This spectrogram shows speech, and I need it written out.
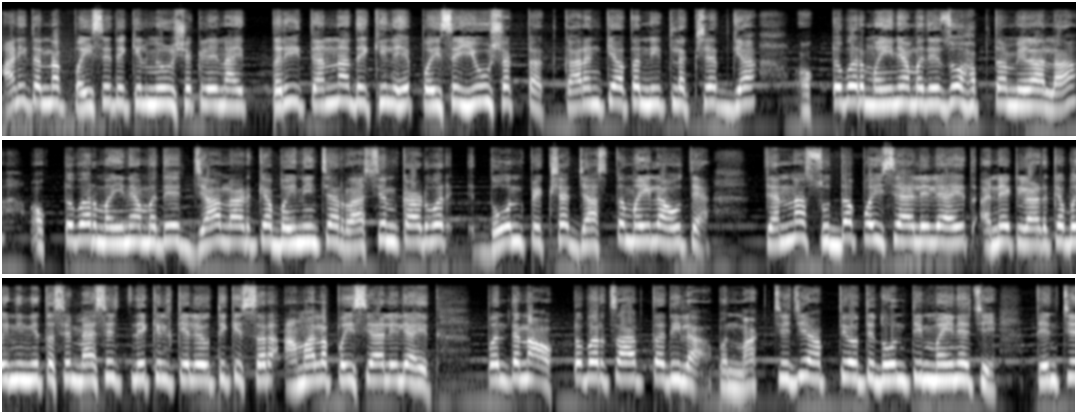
आणि त्यांना पैसे देखील मिळू शकले नाहीत तरी त्यांना देखील हे पैसे येऊ शकतात. कारण की आता नीट लक्षात घ्या ऑक्टोबर महिन्यामध्ये जो हप्ता मिळाला ऑक्टोबर महिन्यामध्ये ज्या लाडक्या बहिणींच्या राशन कार्डवर दोनपेक्षा जास्त महिला होत्या त्यांना सुद्धा पैसे आलेले आहेत. अनेक लाडक्या बहिणींनी तसे मेसेज देखील केले होते की सर आम्हाला पैसे आलेले आहेत. पण त्यांना ऑक्टोबरचा हप्ता दिला. पण मागचे जे हप्ते होते दोन तीन महिन्याचे त्यांचे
